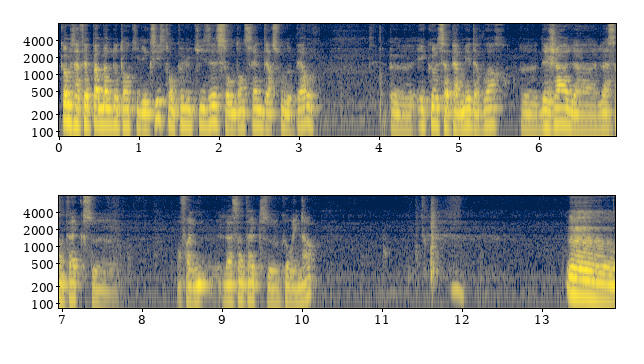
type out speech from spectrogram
comme ça fait pas mal de temps qu'il existe, on peut l'utiliser sur d'anciennes versions de Perl et que ça permet d'avoir euh, déjà la, la syntaxe, euh, enfin la syntaxe Corina. Euh,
